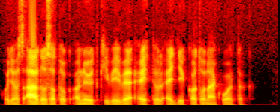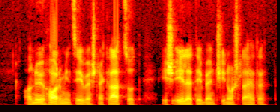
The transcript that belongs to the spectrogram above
hogy az áldozatok a nőt kivéve egytől egyik katonák voltak. A nő 30 évesnek látszott, és életében csinos lehetett.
